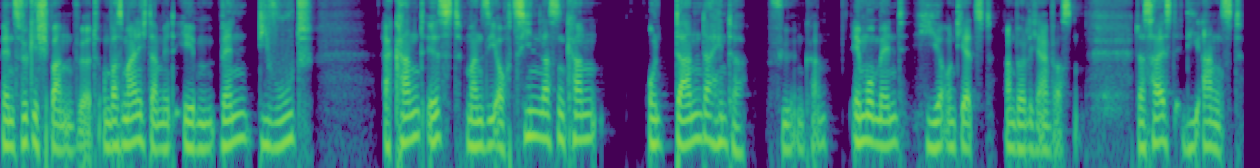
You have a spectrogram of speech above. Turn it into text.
wenn es wirklich spannend wird. Und was meine ich damit? Eben, wenn die Wut erkannt ist, man sie auch ziehen lassen kann und dann dahinter fühlen kann. Im Moment, hier und jetzt, am deutlich einfachsten. Das heißt, die Angst,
